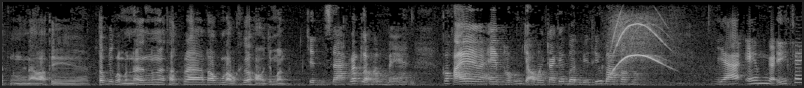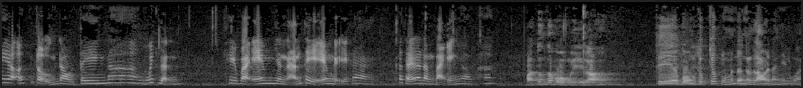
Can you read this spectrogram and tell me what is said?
thích người nào đó thì tốt nhất là mình nói, nói thật ra đó cũng là một cái cơ hội cho mình. Chính xác rất là mạnh mẽ. Có phải em, em không chọn bạn trai kế bên vì thiếu ba phân không? Dạ em nghĩ cái ấn tượng đầu tiên nó quyết định. Khi mà em nhìn ảnh thì em nghĩ là có thể là làm bạn hợp hơn bạn Tuấn có buồn vì điều đó không? Thì buồn chút chút nhưng mình đừng có lòi ra nhiều quá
